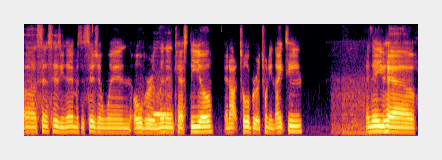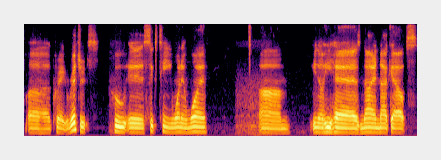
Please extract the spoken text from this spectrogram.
uh, since his unanimous decision win over Lenin Castillo in October of 2019. And then you have uh, Craig Richards, who is 16 1 and 1. Um, you know, he has nine knockouts.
